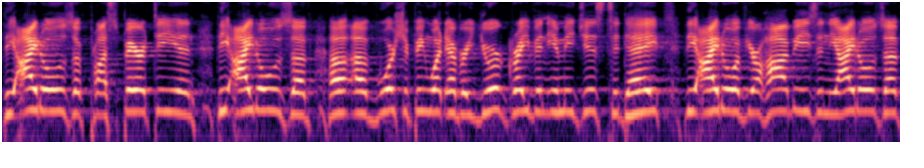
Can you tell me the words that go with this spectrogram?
the idols of prosperity and the idols of, uh, of worshiping whatever your graven image is today, the idol of your hobbies and the idols of,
